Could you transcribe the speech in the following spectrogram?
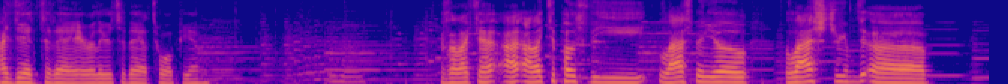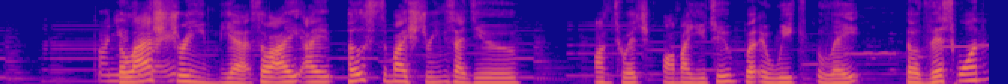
I did today, earlier today at 12 p.m. hmm Because I like to I, I like to post the last video, the last streamed uh On YouTube, the last right? stream yeah so i i post my streams i do on twitch on my youtube but a week late so this one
